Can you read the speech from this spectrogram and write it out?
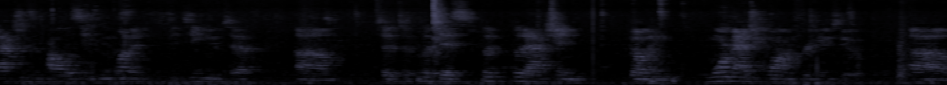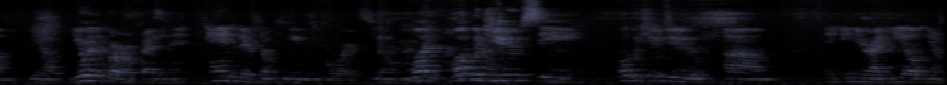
actions and policies. We want to continue to, um, to, to put this, put, put action going, more magic wand for you um, you know, you're the borough president and there's no community boards. You know, what what would you see? What would you do um, in, in, your ideal? You know,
